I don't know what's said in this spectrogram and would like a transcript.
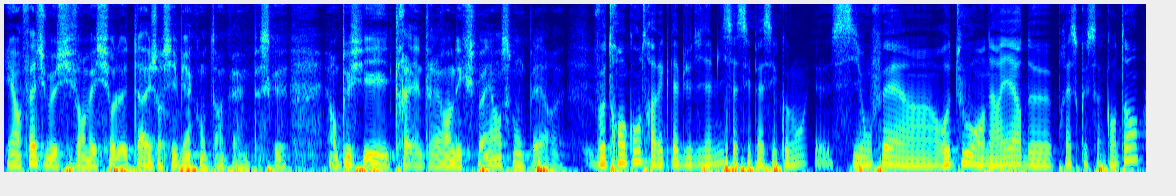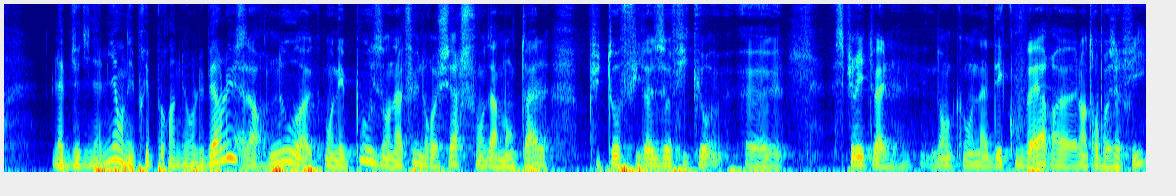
Et en fait, je me suis formé sur le tas et j'en suis bien content quand même, parce que en plus, il est très, très grande expérience, mon père. Votre rencontre avec la biodynamie, ça s'est passé comment? Si on fait un retour en arrière de presque 50 ans, la biodynamie, on est pris pour un hurluberlus. Alors nous, avec mon épouse, on a fait une recherche fondamentale, plutôt philosophique, euh, spirituel. Donc on a découvert euh, l'anthroposophie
